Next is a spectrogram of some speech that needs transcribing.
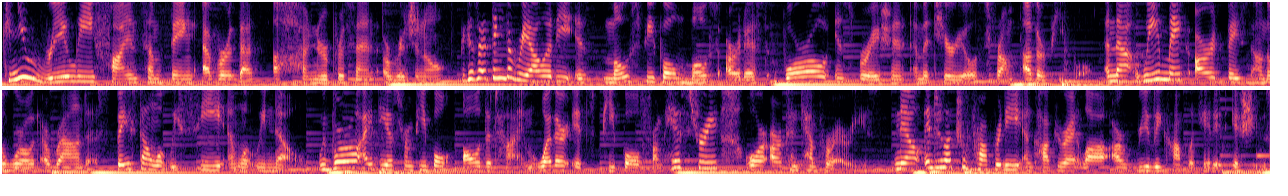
can you really find something ever that's 100% original? Because I think the reality is most people, most artists borrow inspiration and materials from other people. And that we make art based on the world around us, based on what we see and what we know. We borrow ideas from people all the time, whether it's people from history or our contemporaries. Now, intellectual property and copyright law are really complicated issues.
